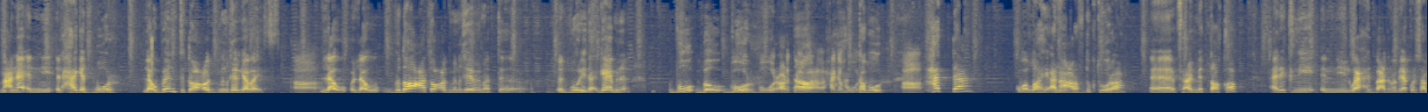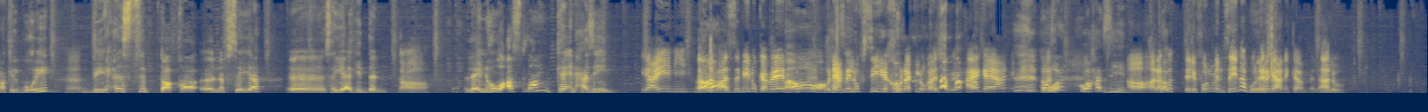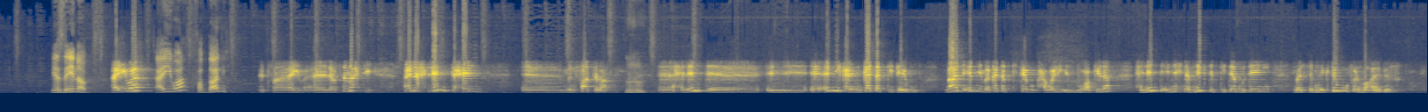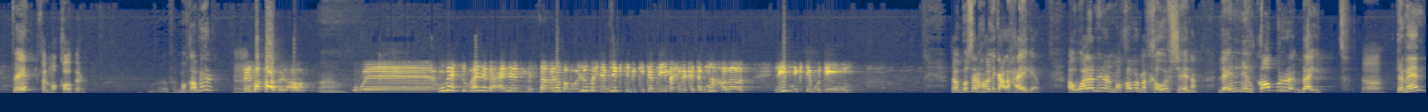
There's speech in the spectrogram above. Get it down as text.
معناه إن الحاجة تبور. لو بنت تقعد من غير جواز آه. لو لو بضاعة تقعد من غير ما. البوري ده جاية من بو بو بور. بور أرض آه. حاجة بور. طابور آه. حتى والله أنا أعرف دكتورة آه، في علم الطاقة قالت لي إن الواحد بعد ما بياكل سمك البوري. بيحس بطاقة آه، نفسية آه، سيئة جدا. آه. لأن هو أصلا كائن حزين. يا عيني ده إحنا آه. معذبينه كمان. ونعمله فسيخ وناكله مشوي حاجة يعني. هو هو حزين. آه أنا طب- خد تليفون من زينب ماشي. ونرجع نكمل. ألو. يا زينب. أيوه. أيوه اتفضلي. اتف- أيوه لو سمحتي. أنا حلمت حلم آه، من فترة. مم. آه، حلمت آه، إن ابني كان كتب كتابه. بعد ابني ما كتب كتابه بحوالي أسبوع كده حلمت إن إحنا بنكتب كتابه تاني بس بنكتبه في المقابر. فين؟ في المقابر. في المقابر؟ في المقابر آه. آه. و... وبس وأنا بقى أنا مستغربة بقول لهم إحنا بنكتب الكتاب ليه؟ ما إحنا كتبناه خلاص ليه بنكتبه تاني؟ طب بص أنا هقول لك على حاجة. اولا هنا المقابر ما تخوفش هنا لأن القبر بيت. آه. تمام؟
